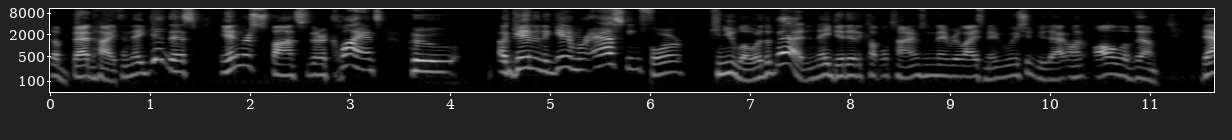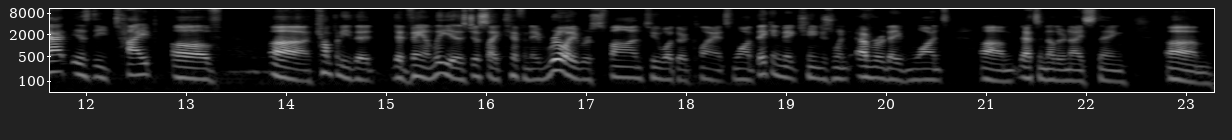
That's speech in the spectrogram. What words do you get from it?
the bed height. And they did this in response to their clients who, again and again, were asking for, can you lower the bed? And they did it a couple times and they realized maybe we should do that on all of them. That is the type of uh, company that that VanLeigh is, just like Tiffin. They really respond to what their clients want. They can make changes whenever they want. Um, that's another nice thing. Um,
